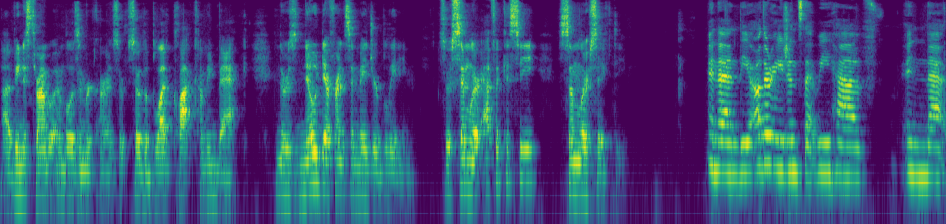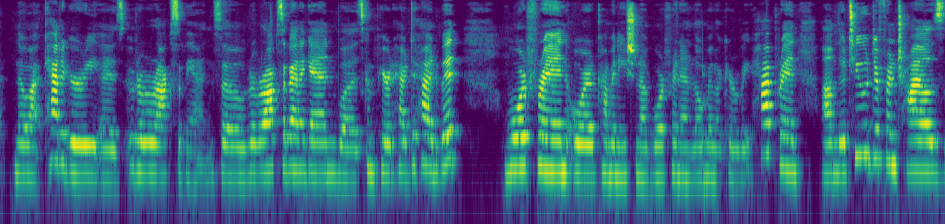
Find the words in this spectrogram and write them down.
uh, venous thromboembolism recurrence, so the blood clot coming back. And there was no difference in major bleeding. So similar efficacy, similar safety. And then the other agents that we have in that NOAC category is rivaroxaban. So rivaroxaban again was compared head to head with warfarin or a combination of warfarin and low molecular weight heparin. Um, the two different trials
